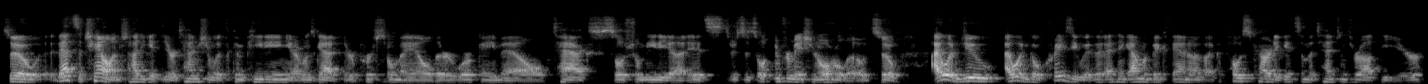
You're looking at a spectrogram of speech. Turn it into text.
So that's a challenge. How do you get your attention with competing? You know, everyone's got their personal mail, their work email, text, social media. It's there's this information overload. So I wouldn't do I wouldn't go crazy with it. I think I'm a big fan of like a postcard to get some attention throughout the year,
